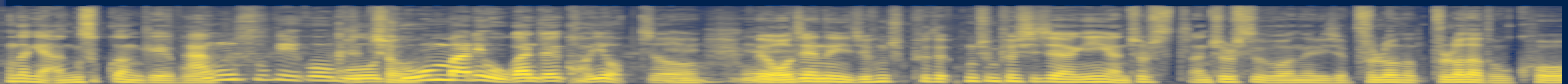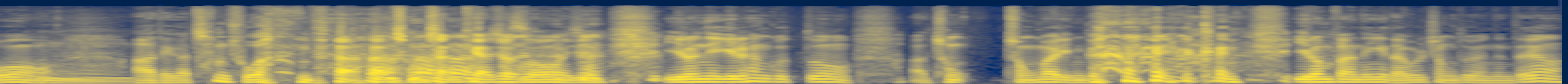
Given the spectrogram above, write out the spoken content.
상당히 앙숙 관계 뭐 앙숙이고 뭐 그렇죠. 좋은 말이 오간 적이 거의 없죠. 예. 근데 예. 어제는 이제 홍준표 대- 홍준표 시장이 안철수 안철수 의원을 이제 불러 불러다 놓고 음. 아 내가 참 좋아한다 정상케 하셔서 이제 이런 얘기를 한 것도 아, 정, 정말인가 약간 이런 반응이 나올 정도였는데요.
